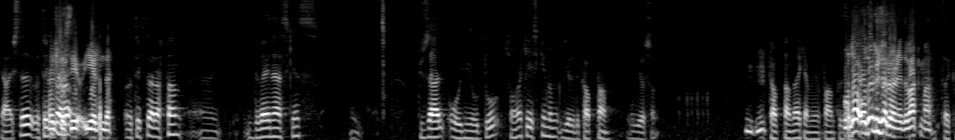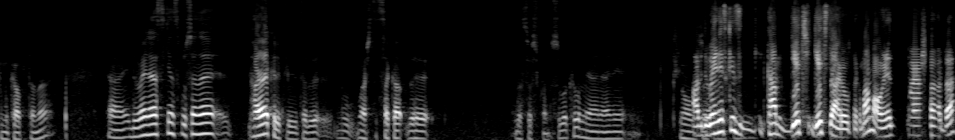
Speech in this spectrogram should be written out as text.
Ya işte öteki, tara- yerinde. öteki taraftan e, Dwayne Haskins güzel oynuyordu. Sonra Case Keenum girdi kaptan biliyorsun. Kaptan derken benim fantezi O da o da güzel oynadı bakma. takımı kaptanı. Yani Dwayne Haskins bu sene hayal kırıklığıydı tabii. Bu maçta sakatlığı da söz konusu. Bakalım yani hani ne olacak. Abi Dwayne Haskins tam geç geç dahil oldu takıma ama oynadığı maçlarda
